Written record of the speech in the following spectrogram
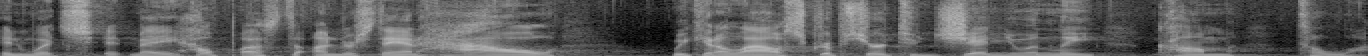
in which it may help us to understand how we can allow Scripture to genuinely come to life.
